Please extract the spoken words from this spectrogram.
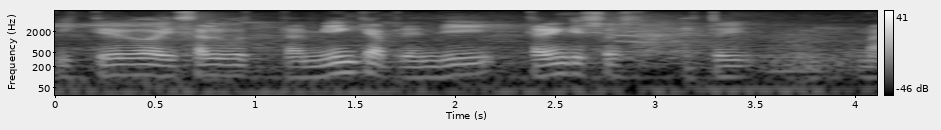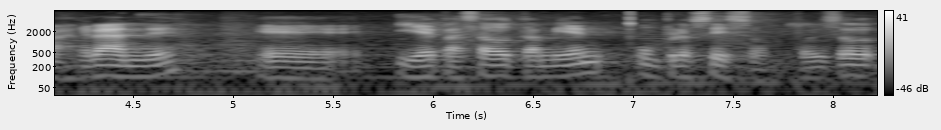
y creo es algo también que aprendí, también que yo estoy más grande eh, y he pasado también un proceso, por eso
